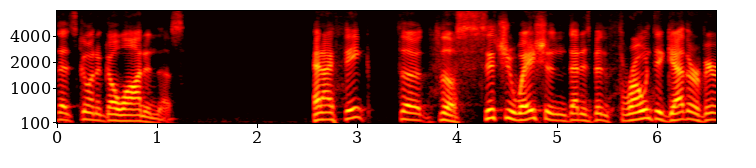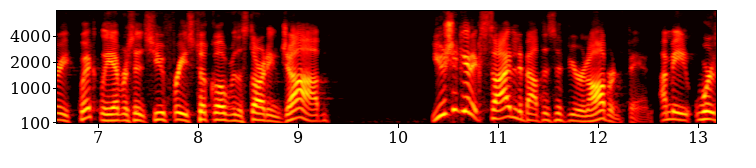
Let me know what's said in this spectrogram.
that's going to go on in this. And I think the the situation that has been thrown together very quickly ever since Hugh Freeze took over the starting job, you should get excited about this if you're an Auburn fan. I mean, we're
